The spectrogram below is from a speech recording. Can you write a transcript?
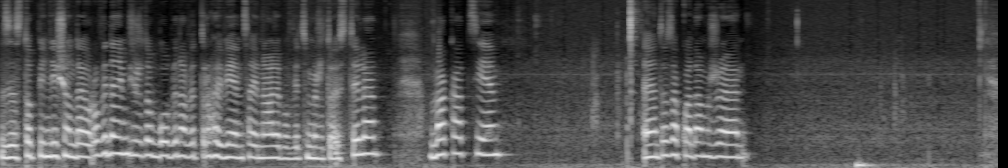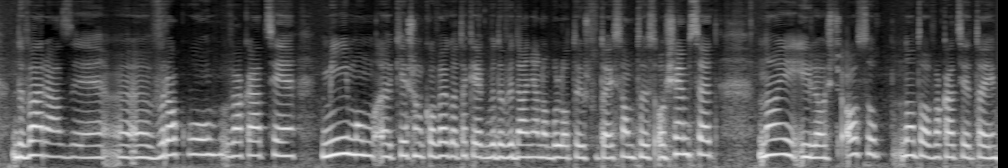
za 150 euro. Wydaje mi się, że to byłoby nawet trochę więcej, no ale powiedzmy, że to jest tyle. Wakacje. E, to zakładam, że dwa razy e, w roku wakacje. Minimum e, kieszonkowego, tak jakby do wydania, no bo loty już tutaj są, to jest 800. No i ilość osób, no to wakacje tutaj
